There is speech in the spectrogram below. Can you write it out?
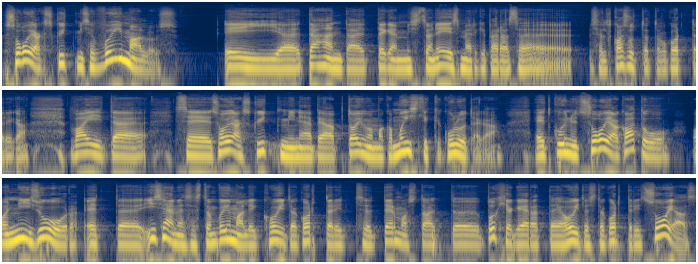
soojaks kütmise võimalus ei äh, tähenda, et tegemist on eesmärgipäraselt kasutatava korteriga, vaid äh, see soojaks kütmine peab toimuma ka mõistlike kuludega. et kui nüüd soojakadu on nii suur, et äh, iseenesest on võimalik hoida korterit, termostaat äh, põhja keerata ja hoida seda korterit soojas.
